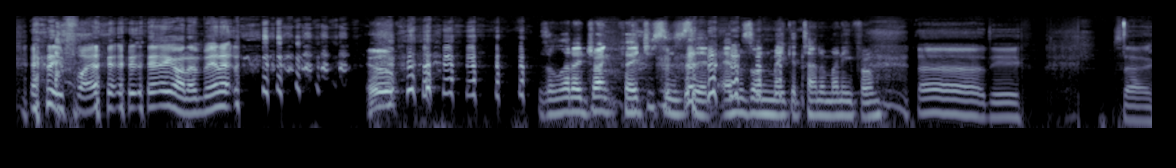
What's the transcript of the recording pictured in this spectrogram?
And he inflated. Hang on a minute. There's a lot of drunk purchases that Amazon make a ton of money from. Oh dear. So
